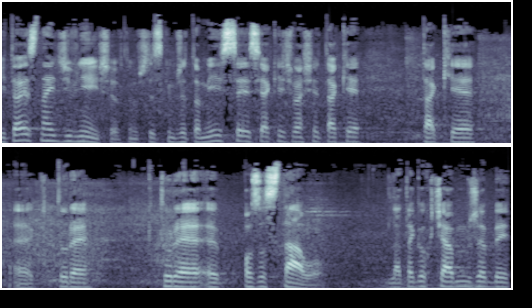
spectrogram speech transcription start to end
I to jest najdziwniejsze w tym wszystkim, że to miejsce jest jakieś właśnie takie, takie e, które, które pozostało. Dlatego chciałbym, żeby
